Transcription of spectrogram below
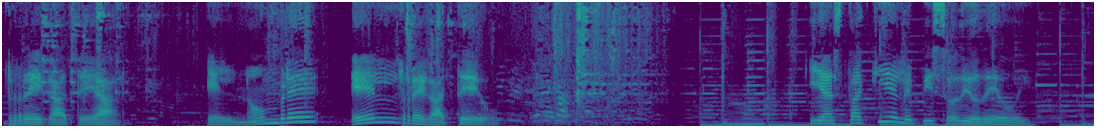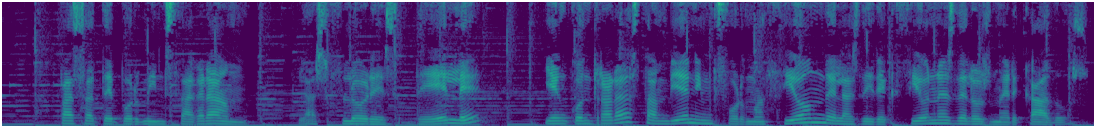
Regatear. El nombre, el regateo. Y hasta aquí el episodio de hoy. Pásate por mi Instagram, las flores de L, y encontrarás también información de las direcciones de los mercados.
